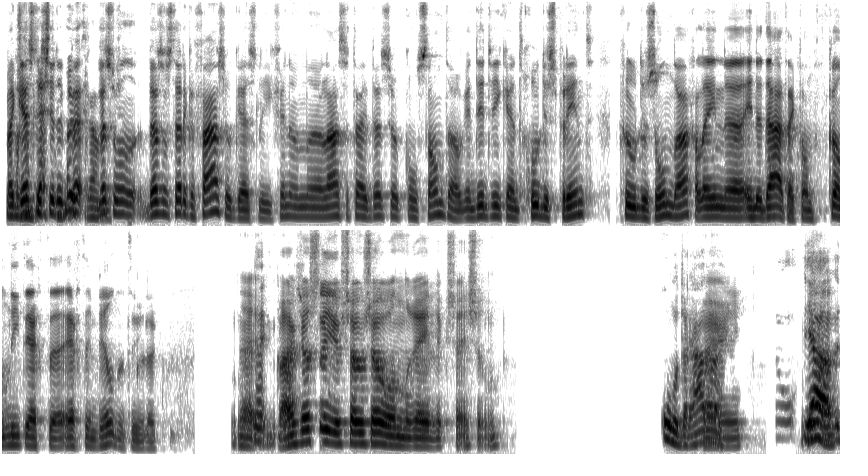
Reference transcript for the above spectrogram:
maar Gasly zit best, trouwens. wel, best wel sterke fase ook, Gasly. Ik vind hem eh, de laatste tijd best wel constant ook. En dit weekend goede sprint, goede zondag. Alleen eh, inderdaad, hij kwam, kwam niet echt, eh, echt in beeld natuurlijk. Nee, Nee, maar Gasly heeft sowieso een redelijk seizoen. Onder de radar. Maar- Ja,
